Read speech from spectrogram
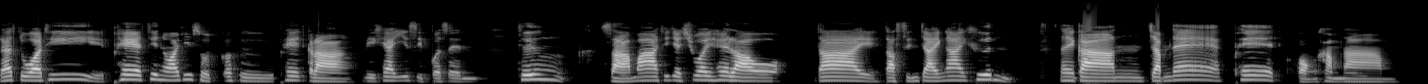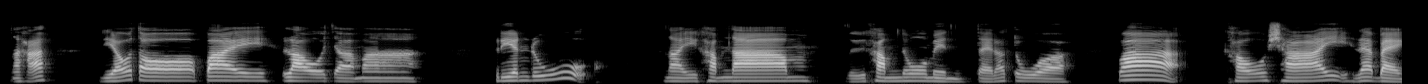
และตัวที่เพศที่น้อยที่สุดก็คือเพศกลางมีแค่ 20% ซึ่งสามารถที่จะช่วยให้เราได้ตัดสินใจง่ายขึ้น ในการจำแนกเพศของคำนามนะคะ เดี๋ยวต่อไปเราจะมาเรียนรู้ในคำนามหรือคำโนเมนแต่ละตัวว่าเขาใช้และแบ่ง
